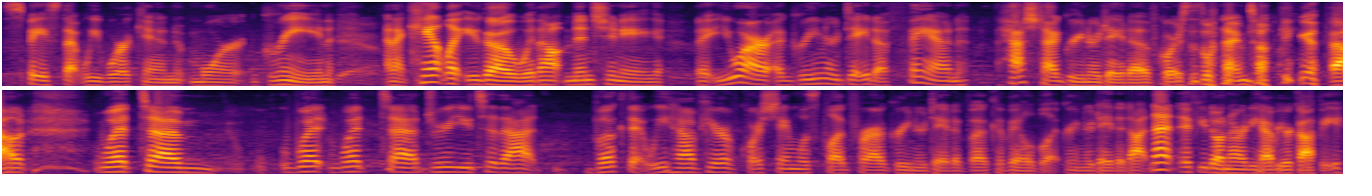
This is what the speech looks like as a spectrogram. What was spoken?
space that we work in more green. Yeah. And I can't let you go without mentioning that you are a Greener Data fan. Hashtag Greener Data, of course, is what I'm talking about. What, um, what, what uh, drew you to that book that we have here? Of course, shameless plug for our Greener Data book available at greenerdata.net if you don't already have your copy.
